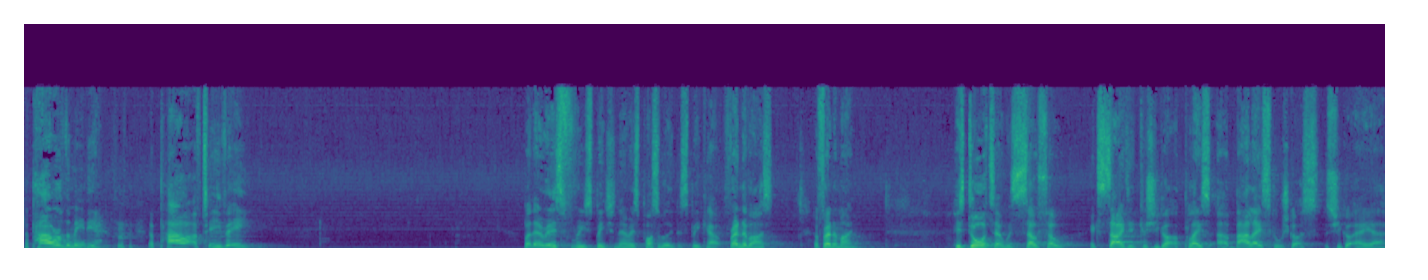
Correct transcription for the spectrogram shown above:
The power of the media, the power of TV. But there is free speech and there is possibility to speak out. A friend of ours, a friend of mine, his daughter was so, so excited because she got a place at ballet school. She got a, she got a, uh,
